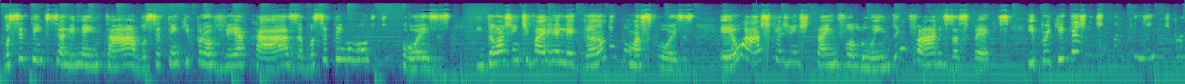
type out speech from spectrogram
Você tem que se alimentar, você tem que prover a casa, você tem um monte de coisas. Então a gente vai relegando algumas coisas. Eu acho que a gente está evoluindo em vários aspectos. E por que, que a gente está aqui, gente, para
